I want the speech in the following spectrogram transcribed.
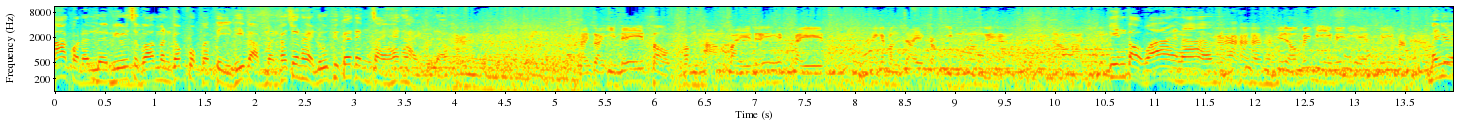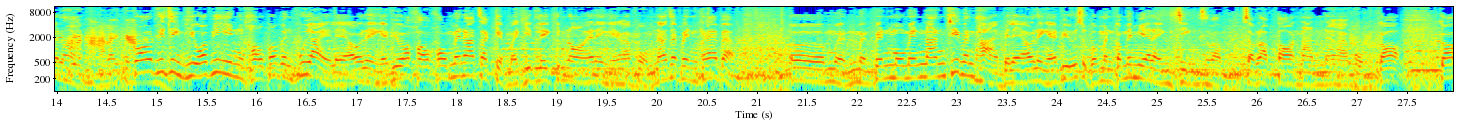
มากกว่านั้นเลยพี่รู้สึกว่ามันก็ปกติที่แบบเหมือนเขาชวนถ่ายรูปพี่ก็เต็มใจให้ถ่ายอยู่แล้วครับ หลังจากอินได้ตอบคำถามไปได้ไปให้กำลังใจกับอินบ้างไหมครับกับดราม่าที่เกิดอินตอบว่าอะไรนะครับ ที่เราไม่มีไม่มีไม่มีปัญหาไม่มีปัญหา ไม่มีปัญหา อะไรกัน ก็ที่จริงพี่ว่าพี่อินเขาก็เป็นผู้ใหญ่แล้วอะไรอย่างเงี้ยพี่ว่าเขาเขาไม่น่าจะเก็บมาคิดเล็กคิดน้อยอะไรอย่างเงี้ยครับผมน่าจะเป็นแค่แบบเออเหมือนเหมือนเป็นโมเมนต์นั้นที่มันผ่านไปแล้วอะไรเงี้ยพี่รู้สึกว่ามันก็ไม่มีอะไรจริงๆสำหรับสำหรับตอนนั้นนะครับผมก็ก็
